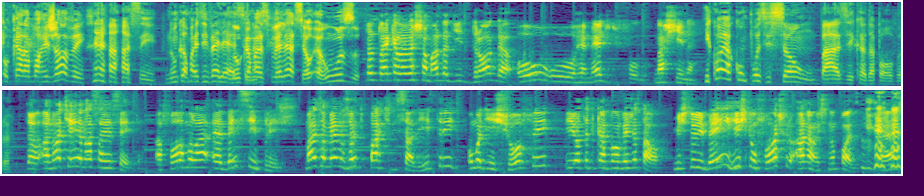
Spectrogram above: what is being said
O cara morre jovem, assim, nunca mais envelhece. nunca né? mais envelhece. É, é um uso. Tanto é que ela era chamada de droga ou o remédio de fogo na China. E qual é a composição básica da pólvora? Então, anote aí a nossa receita. A fórmula é bem simples. Mais ou menos oito partes de salitre, uma de enxofre e outra de carvão vegetal. Misture bem, risque um fósforo. Ah, não, isso não pode. né?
